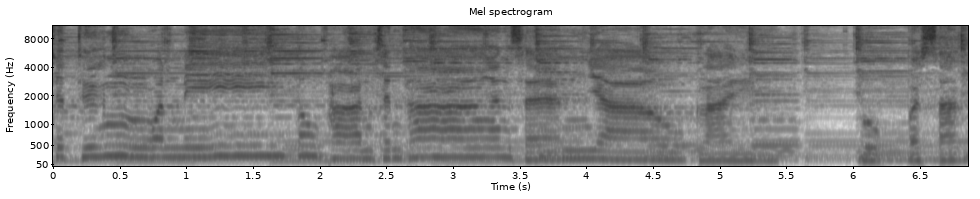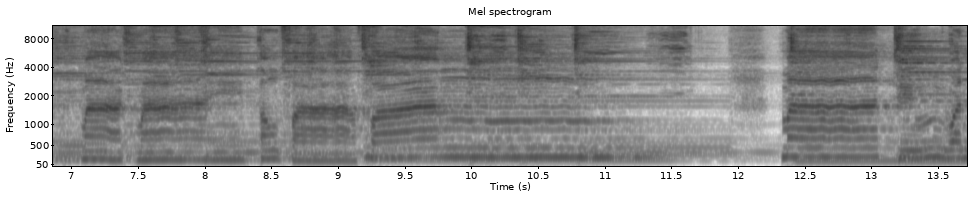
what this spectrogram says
จะถึงวันนี้ต้องผ่านเส้นทางอันแสนยาวไกล อุปสรรคมากมายต้องฝ่าฟันมาถึงวัน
